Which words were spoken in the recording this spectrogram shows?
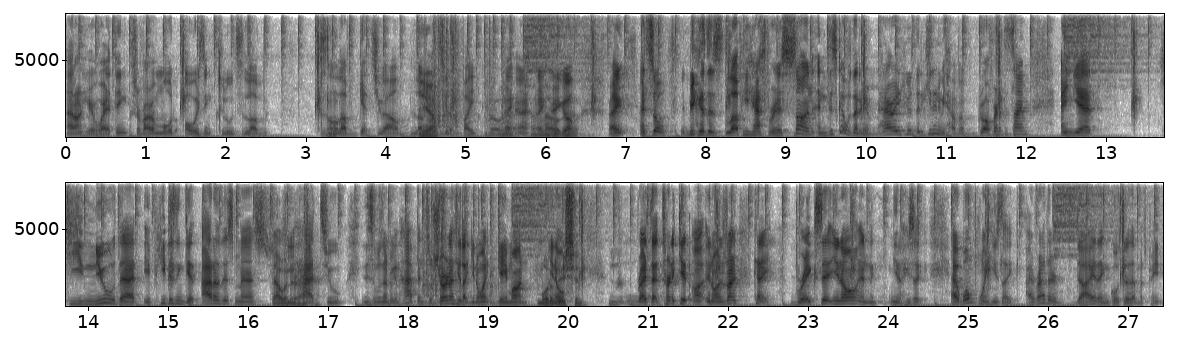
don't hear why I think survival mode always includes love, because Oh. love gets you out, love Yeah. gets you to fight. Love right, that. right, I right? there you go. love Right, and so because it's love he has for his son, and this guy was not even married, he, was, he didn't even have a girlfriend at the time, and yet he knew that if he doesn't get out of this mess, That would he had happen. to. This was never gonna happen. So sure enough, he's like, you know what, game on. Motivation. You know, writes that tourniquet on, you know, and kind of breaks it, you know, and you know, he's like, at one point, he's like, I'd rather die than go through that much pain.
